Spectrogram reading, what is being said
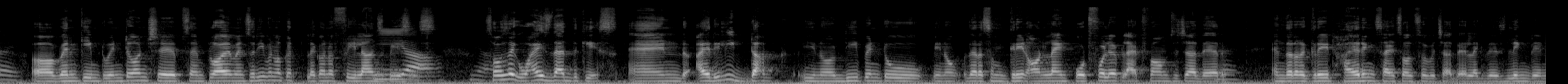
Right. uh, when it came to internships employments or even like, like on a freelance basis Yeah, yeah. so i was like why is that the case and i really dug you know deep into you know there are some great online portfolio platforms which are there Right. and there are great hiring sites also which are there like there's linkedin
